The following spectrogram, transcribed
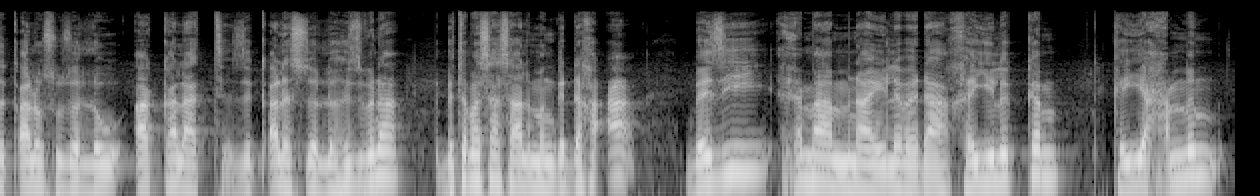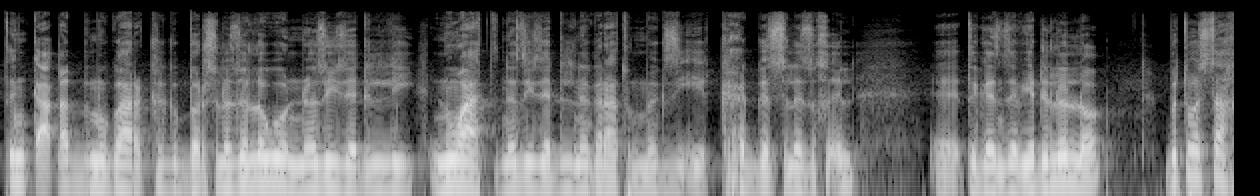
ዝቃለሱ ዘለው ኣካላት ዝቃለስ ዘሎ ህዝብና ብተመሳሳሊ መንገዲ ከዓ በዚ ሕማም ናይ ለበዳ ከይልከም ከየሓምም ጥንቃቐ ብምግባር ክግበር ስለ ዘለዎ ነዙይ ዘድሊ ንዋት ነዙይ ዘድሊ ነገራትን መግዝኢ ክሕገዝ ስለ ዝኽእል እቲ ገንዘብ የድሊ ኣሎ። ብተወሳኺ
